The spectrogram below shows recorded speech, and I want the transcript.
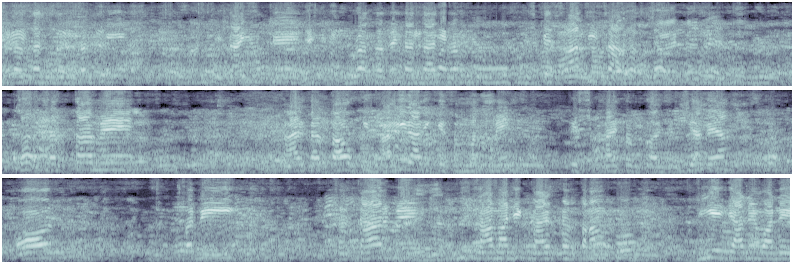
स्तर तक संगठन की इकाइयों के पूरा करने का कार्यक्रम। इसके साथ ही साथ सत्ता में कार्यकर्ताओं की भागीदारी के संबंध में इस कार्यक्रम का आयोजन किया गया और सभी सरकार में सामाजिक कार्यकर्ताओं को दिए जाने वाले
